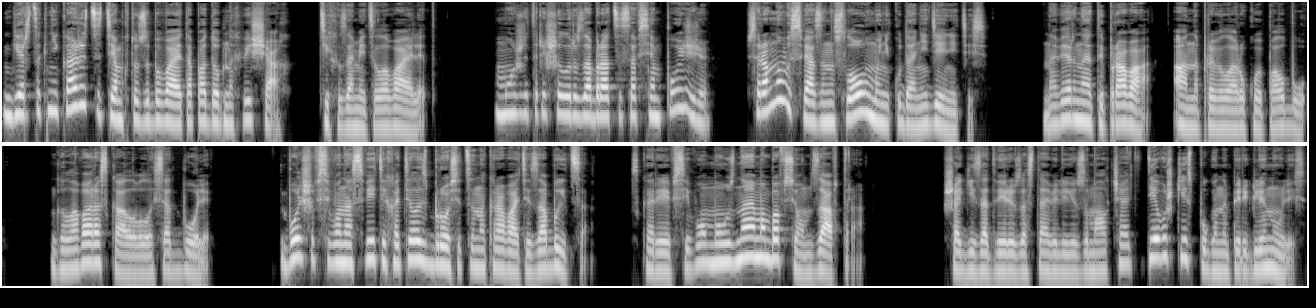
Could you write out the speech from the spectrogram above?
Герцог не кажется тем, кто забывает о подобных вещах», — тихо заметила Вайлет. «Может, решил разобраться совсем позже? Все равно вы связаны словом и никуда не денетесь». «Наверное, ты права», — Анна провела рукой по лбу. Голова раскалывалась от боли. Больше всего на свете хотелось броситься на кровать и забыться. Скорее всего, мы узнаем обо всем завтра. Шаги за дверью заставили ее замолчать, девушки испуганно переглянулись.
